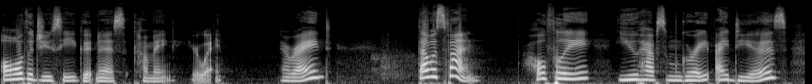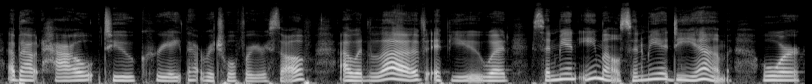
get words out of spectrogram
all the juicy goodness coming your way. All right? That was fun. Hopefully, you have some great ideas about how to create that ritual for yourself. I would love if you would send me an email, send me a DM, or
